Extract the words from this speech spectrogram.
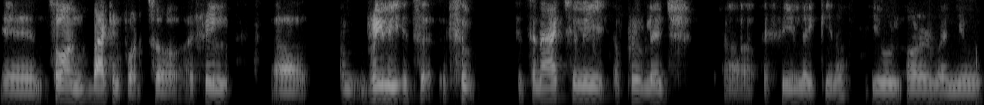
And so on back and forth. So i feel uh, really it's a, it's a, it's an actually a privilege uh, i feel like you know you'll earn when you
